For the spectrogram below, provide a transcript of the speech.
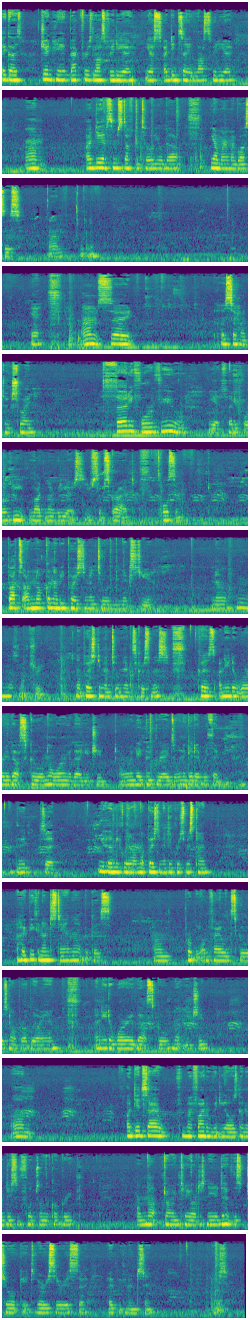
Hey guys, June here, back for his last video. Yes, I did say last video. Um, I do have some stuff to tell you about. Yeah, I'm wearing my glasses. Um, look at them. Yeah. Um, so, it was so hard to explain. 34 of you, yeah, 34 of you like my videos. You've subscribed. It's awesome but I'm not gonna be posting until next year. No, mm, that's not true. Not posting until next Christmas because I need to worry about school. I'm not worrying about YouTube. I want to get good grades. I want to get everything good. So you heard me clear. I'm not posting until Christmas time. I hope you can understand that because I'm probably I'm failing school. It's not probably I am. I need to worry about school, not YouTube. Um, I did say for my final video I was going to do some flips on the concrete. I'm not going to, I just needed to have this talk. It's very serious, so hope you can understand.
